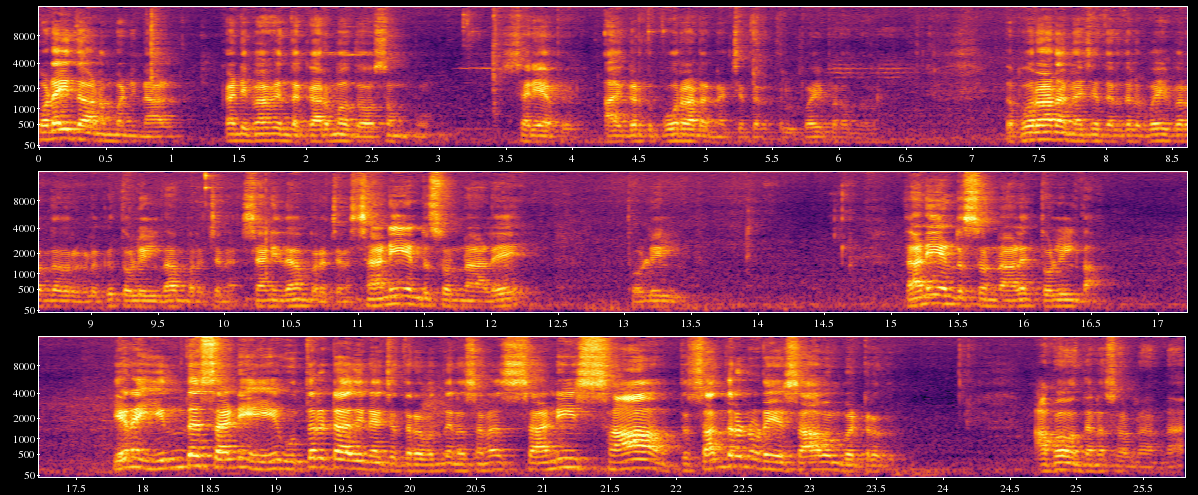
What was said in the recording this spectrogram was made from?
கொடை தானம் பண்ணினால் கண்டிப்பாக இந்த கர்ம தோஷம் சரியாக போயிடும். அதுக்கடுத்து போராட நட்சத்திரத்தில் போய் பிறந்தவர். இந்த போராட நட்சத்திரத்தில் போய் பிறந்தவர்களுக்கு தொழில் தான் பிரச்சனை. சனி தான் பிரச்சனை. சனி என்று சொன்னாலே தொழில். தனி என்று சொன்னாலே தொழில் தான். ஏன்னா இந்த சனி உத்தரட்டாதி நட்சத்திரம் வந்து என்ன சொன்னால் சனி சா சந்திரனுடைய சாபம் பெற்றது. அப்போ வந்து என்ன சொல்கிறான்னா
